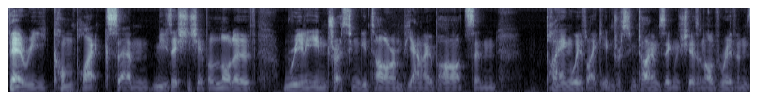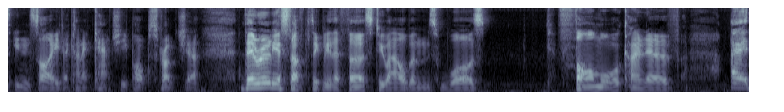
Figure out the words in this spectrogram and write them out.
very complex um, musicianship. A lot of really interesting guitar and piano parts and playing with like interesting time signatures and odd rhythms inside a kind of catchy pop structure. Their earlier stuff, particularly their first two albums, was far more kind of. I,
